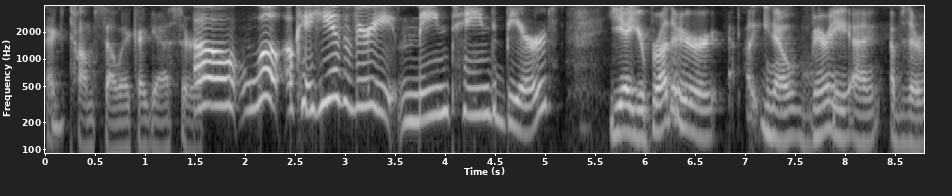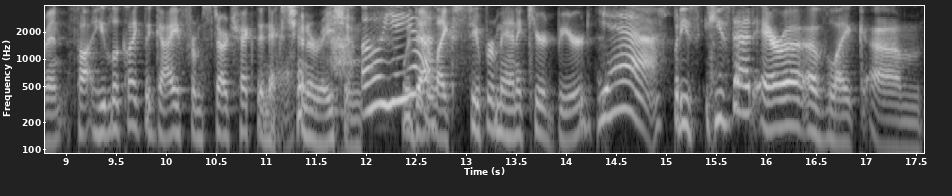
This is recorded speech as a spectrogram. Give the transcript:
like Tom Selleck, I guess, or Oh, well, okay, he has a very maintained beard. yeah, your brother, uh, you know, very uh, observant, thought he looked like the guy from Star Trek: The Next Generation. Oh, yeah, with yeah. that like super manicured beard. Yeah. But he's he's that era of like, um,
